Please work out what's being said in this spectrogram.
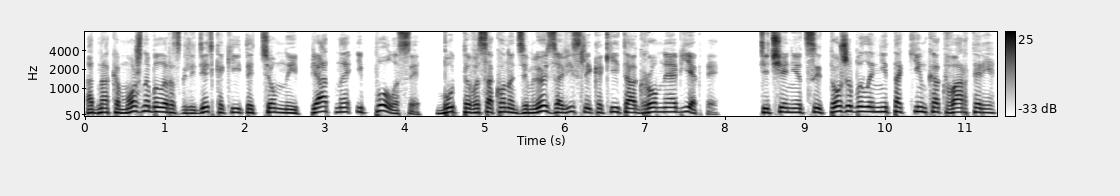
однако можно было разглядеть какие-то темные пятна и полосы, будто высоко над землей зависли какие-то огромные объекты. Течение ЦИ тоже было не таким, как в артере,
